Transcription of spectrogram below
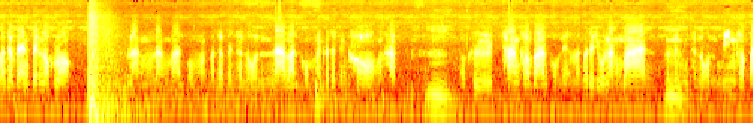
มันจะแบ่งเป็นล็อกๆ หลังหลังบ้านผมมันก็จะเป็นถนนหน้าบ้านผมมันก็จะเป็นคลองอะครับ อืม ก็คือทางเข้าบ้านผมเนี่ยมันก็จะอยู่หลังบ้านอืม ก็จะมีถนนวิ่งเข้าไป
